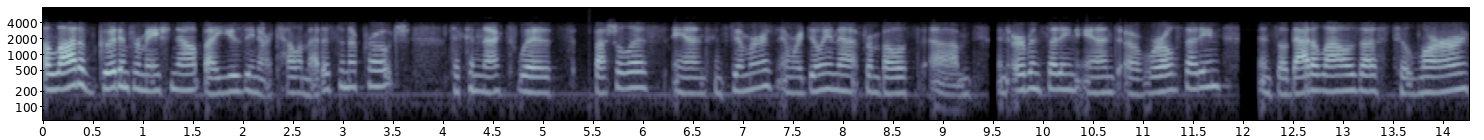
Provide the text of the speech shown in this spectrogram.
a lot of good information out by using our telemedicine approach to connect with specialists and consumers, and we're doing that from both um, an urban setting and a rural setting. And so that allows us to learn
